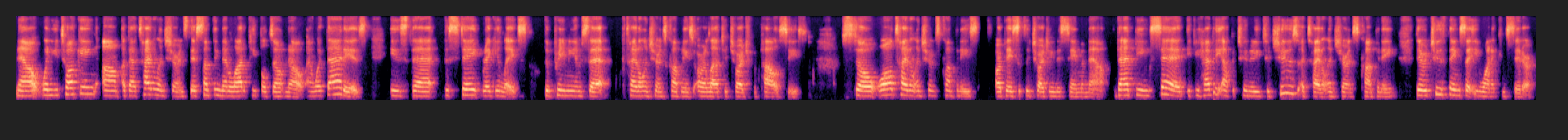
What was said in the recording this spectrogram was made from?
Now, when you're talking um, about title insurance, there's something that a lot of people don't know. And what that is, is that the state regulates the premiums that title insurance companies are allowed to charge for policies. So all title insurance companies are basically charging the same amount. That being said, if you have the opportunity to choose a title insurance company, there are two things that you want to consider.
